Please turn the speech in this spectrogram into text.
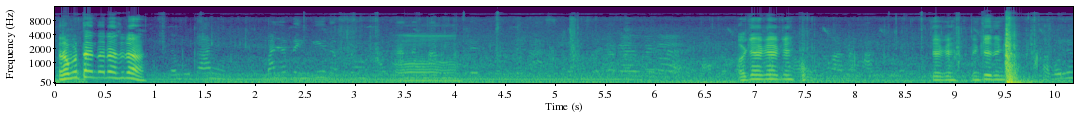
Rambutan tak ada sudah? Rambutan banyak tinggi dah belum. Oh. Okey okey okey. Okey okey. Thank you thank you. Tak boleh.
